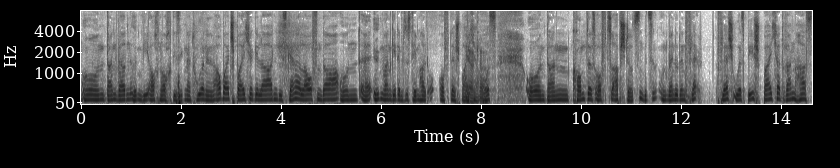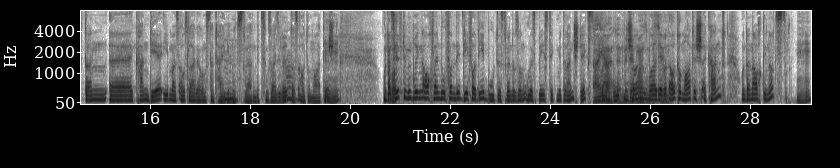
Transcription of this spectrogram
Und dann werden irgendwie auch noch die Signaturen in den Arbeitsspeicher geladen. Die Scanner laufen da und äh, irgendwann geht im System halt oft der Speicher klar. aus. Und dann kommt es oft zu Abstürzen. Bezieh- Und wenn du den Fla Flash-USB-Speicher dran hast, dann äh, kann der eben als Auslagerungsdatei genutzt werden, beziehungsweise wird das automatisch. Mhm. Und das Aber- hilft im Übrigen auch, wenn du von der DVD bootest, wenn du so einen USB-Stick mit dran steckst. Ah ja, beim Booten mal so schon, weil der wird automatisch erkannt und dann auch genutzt. Mhm.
